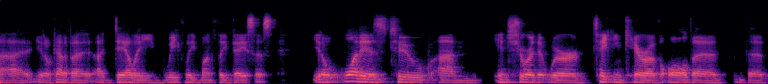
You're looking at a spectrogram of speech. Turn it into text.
uh, you know, kind of a, a, daily, weekly, monthly basis. You know, one is to um, ensure that we're taking care of all the the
